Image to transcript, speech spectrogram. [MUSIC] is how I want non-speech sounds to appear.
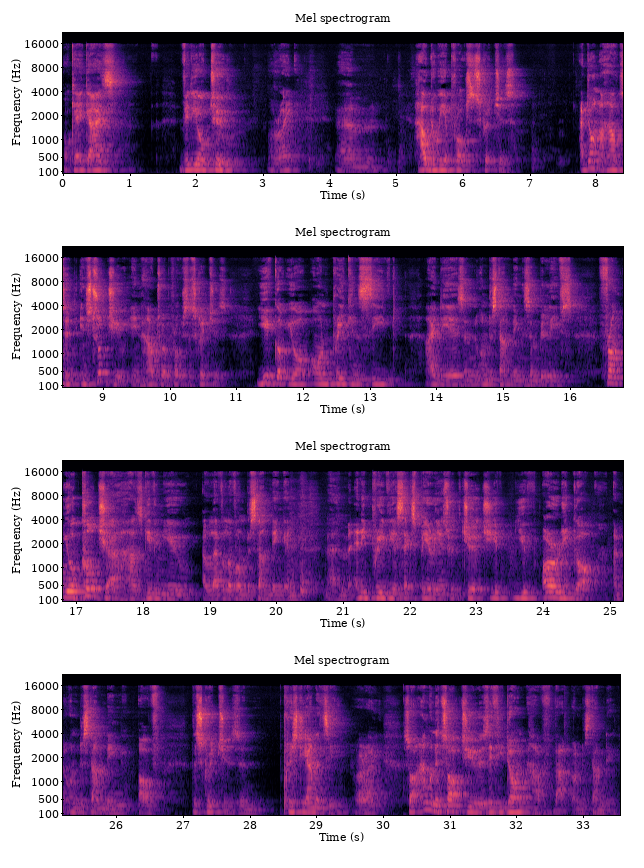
Okay, guys, video two. All right. Um, how do we approach the scriptures? I don't know how to instruct you in how to approach the scriptures. You've got your own preconceived ideas and understandings and beliefs from your culture has given you a level of understanding and um, any previous experience with the church you, you've already got an understanding of the scriptures and Christianity, all right? So I'm going to talk to you as if you don't have that understanding.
